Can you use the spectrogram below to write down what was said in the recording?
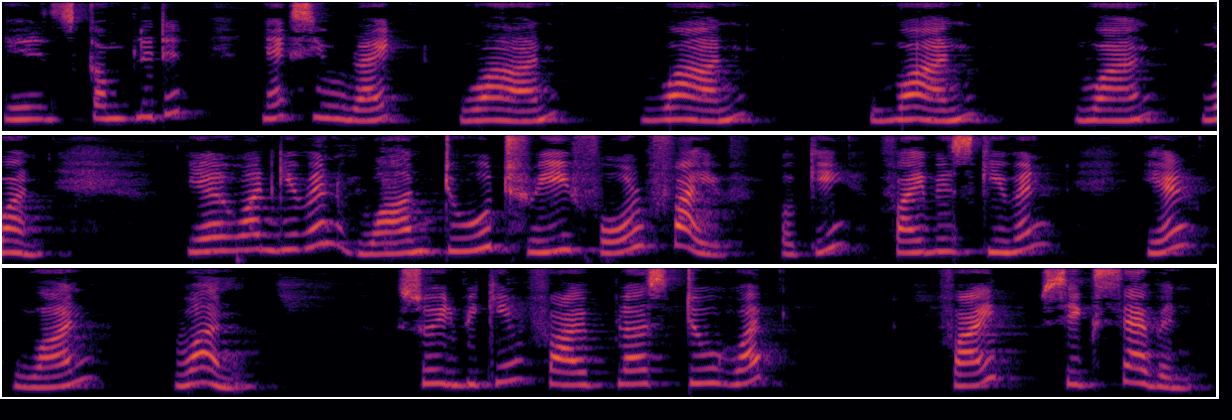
Here it's completed. Next you write 1, 1, 1, 1, 1. Here what given? 1, 2, 3, 4, 5. Okay. 5 is given. Here 1, 1. So it became 5 plus 2 what? 5, 6, 7.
